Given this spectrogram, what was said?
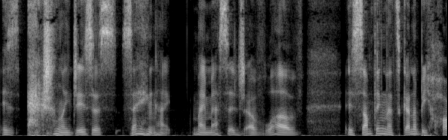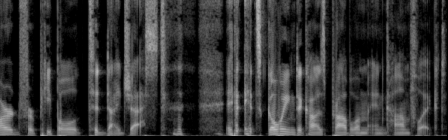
is actually Jesus saying, I, My message of love is something that's going to be hard for people to digest. it, it's going to cause problem and conflict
